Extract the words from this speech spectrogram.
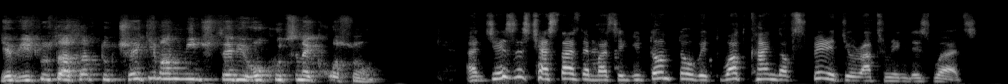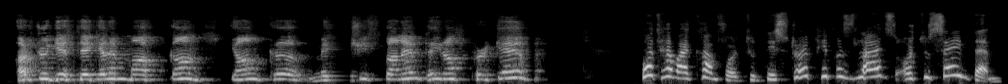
Եվ Հիսուս ասավ՝ դուք չեք իմանում ինչ ծևի հոգուցն եք խոսում։ And Jesus chastised them by saying, You don't know with what kind of spirit you're uttering these words. Արդյոք ես եկել եմ մարդկանց կյանքը մեջի ստանեմ, թե իրանց փրկեմ։ What have I come for? To destroy people's lives or to save them?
